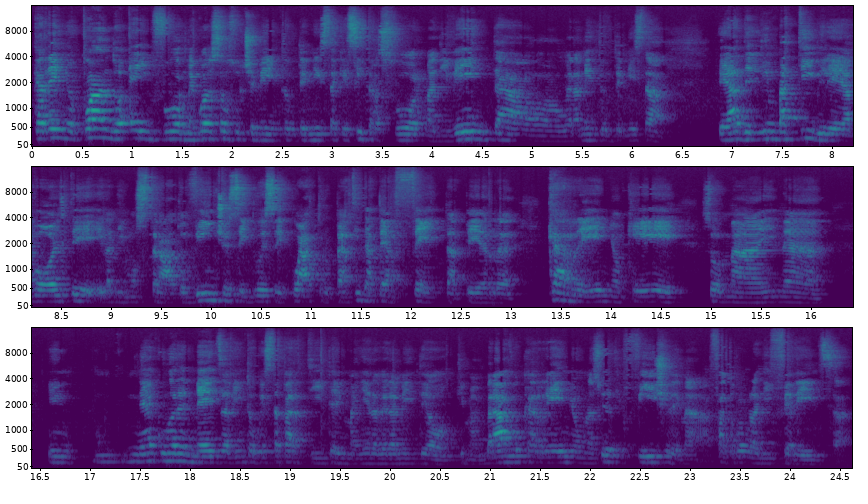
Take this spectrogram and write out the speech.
Carregno quando è in forma, quando sta sul cemento, un tennista che si trasforma, diventa veramente un tennista che ha dell'imbattibile a volte e l'ha dimostrato, vince 6-2-6-4, partita perfetta per Carregno che insomma in in neanche un'ora e mezza ha vinto questa partita in maniera veramente ottima. Bravo Carregno, una sfida difficile, ma ha fatto proprio la differenza.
